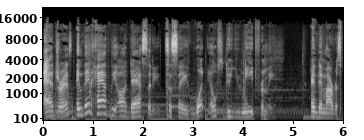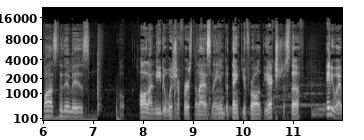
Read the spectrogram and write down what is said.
address, and then have the audacity to say, What else do you need from me? And then my response to them is, well, All I needed was your first and last name, but thank you for all the extra stuff. Anyway,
